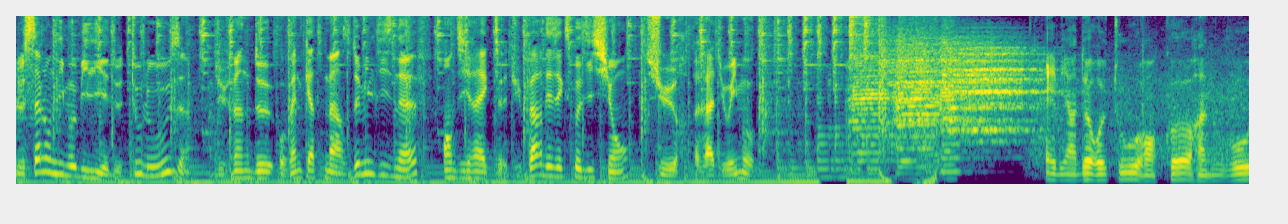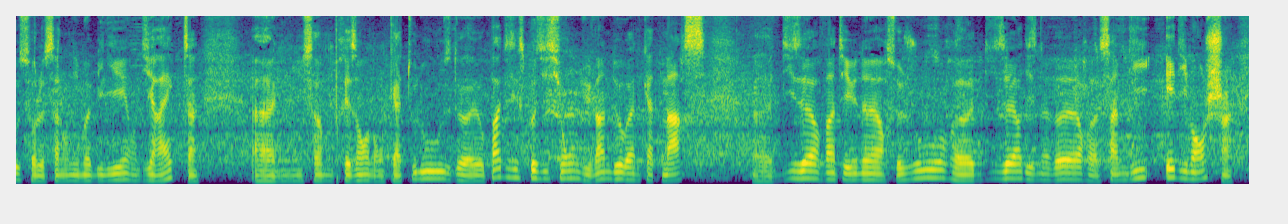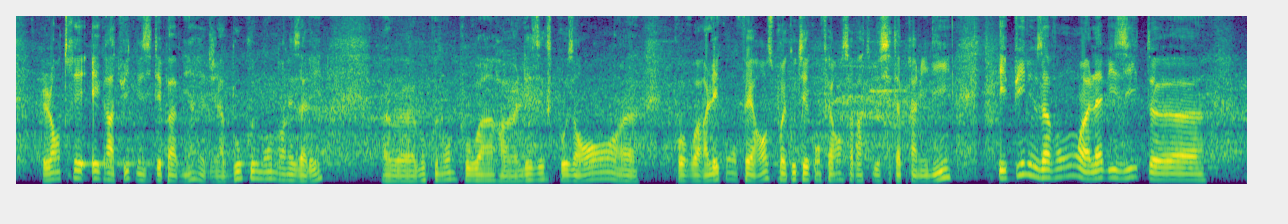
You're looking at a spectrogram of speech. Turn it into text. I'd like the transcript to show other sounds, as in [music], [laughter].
Le Salon de l'immobilier de Toulouse, du 22 au 24 mars 2019, en direct du Parc des Expositions sur Radio Imo. Eh bien, de retour encore à nouveau sur le Salon de l'immobilier en direct. Euh, nous sommes présents donc à Toulouse, au Parc des Expositions du 22 au 24 mars. 10h, euh, 21h ce jour, 10h, euh, 19h samedi et dimanche. L'entrée est gratuite, n'hésitez pas à venir, il y a déjà beaucoup de monde dans les allées. Euh, beaucoup de monde pour voir euh, les exposants, euh, pour voir les conférences, pour écouter les conférences à partir de cet après-midi. Et puis nous avons la visite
